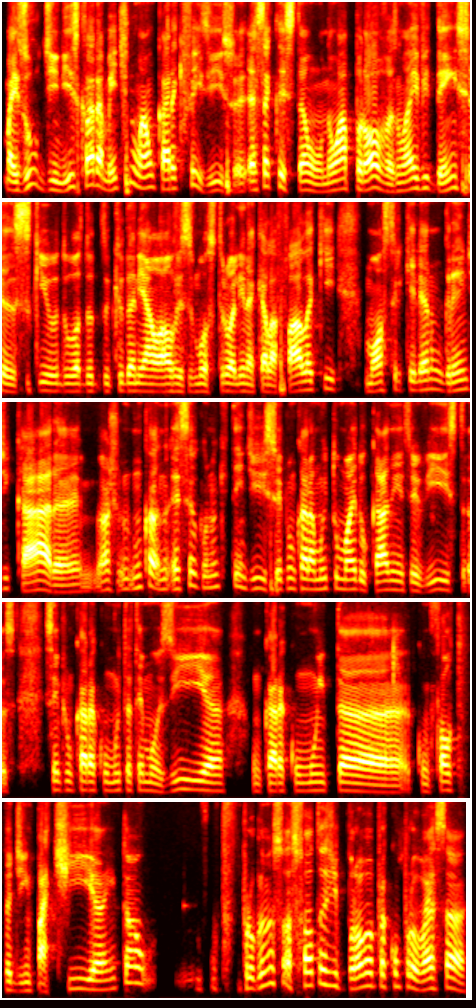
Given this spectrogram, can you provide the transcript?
Mas o Diniz claramente não é um cara que fez isso. Essa é questão. Não há provas, não há evidências que o, do, do, que o Daniel Alves mostrou ali naquela fala que mostre que ele era um grande cara. Eu acho, nunca, esse eu nunca entendi. Sempre um cara muito mal educado em entrevistas, sempre um cara com muita teimosia, um cara com muita, com falta de empatia. Então, o problema são as faltas de prova para comprovar essa,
